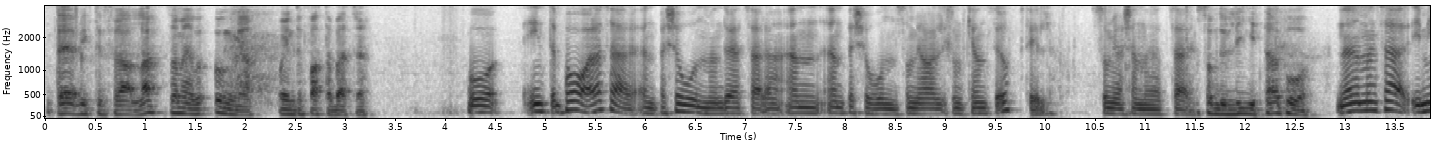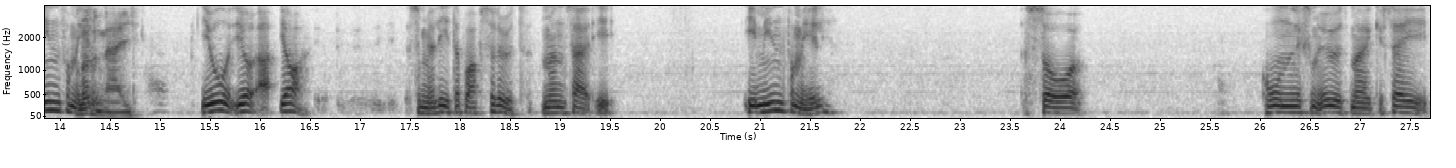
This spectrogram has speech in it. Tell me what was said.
Det är viktigt för alla som är unga och inte fattar bättre. Och inte bara så här, en person, men du vet, så här, en, en person som jag liksom kan se upp till. Som jag känner att så här, Som du litar på. nej men så här, i min familj. Vadå nej? Jo, jo ja. Som jag litar på, absolut. Men så här, i, i min familj så... Hon liksom utmärker sig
